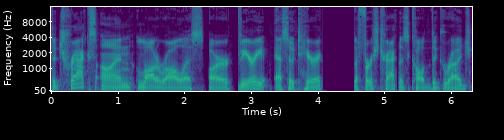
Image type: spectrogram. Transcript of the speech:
The tracks on Lateralus are very esoteric. The first track is called The Grudge,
